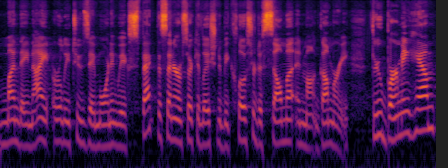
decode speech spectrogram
Monday night, early Tuesday morning. We expect the center of circulation to be closer to Selma and Montgomery. Through Birmingham,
